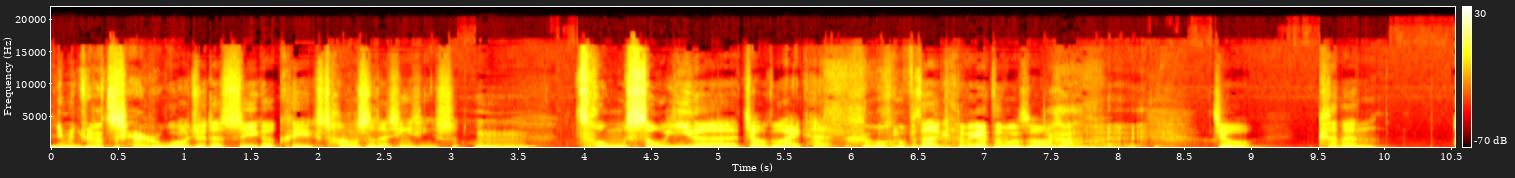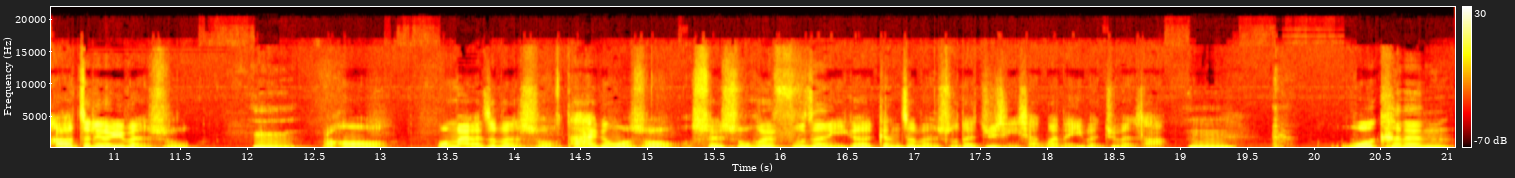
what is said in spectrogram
你们觉得之前如果我觉得是一个可以尝试的新形式。嗯从收益的角度来看，我不知道该不该这么说，就可能呃，这里有一本书，嗯然后我买了这本书，他还跟我说随书会附赠一个跟这本书的剧情相关的一本剧本杀。嗯我可能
